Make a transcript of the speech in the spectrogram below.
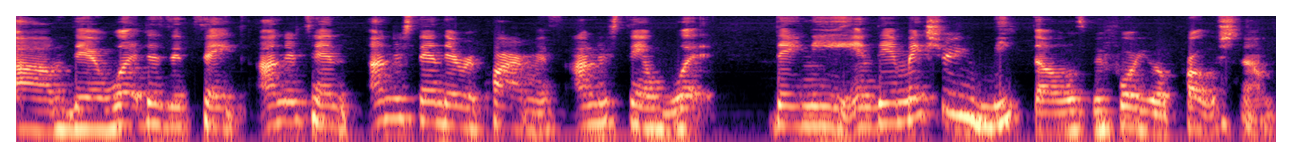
Um, there, what does it take? Understand, understand their requirements, understand what they need and then make sure you meet those before you approach them.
